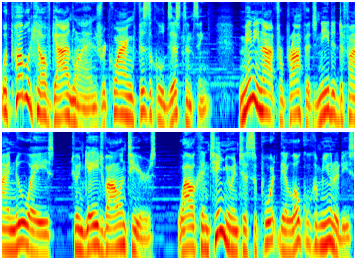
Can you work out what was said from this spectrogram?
With public health guidelines requiring physical distancing, many not for profits needed to find new ways to engage volunteers while continuing to support their local communities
